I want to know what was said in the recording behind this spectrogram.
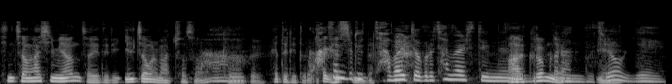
신청하시면 저희들이 일정을 맞춰서 아. 교육을 해드리도록 학생들이 하겠습니다. 자발적으로 참여할 수도 있는 아, 그럼요. 거라는 거죠. 예.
